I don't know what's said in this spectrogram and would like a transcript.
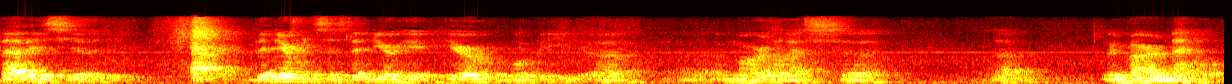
that is uh, the differences that you hear will be uh, uh, more or less uh, environmental,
